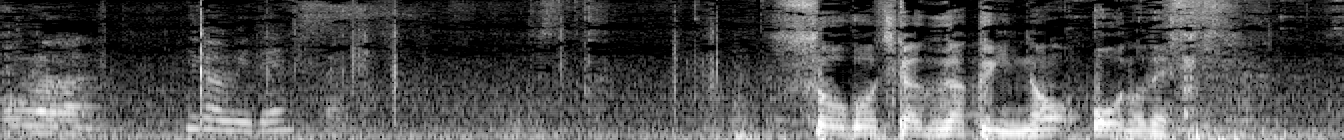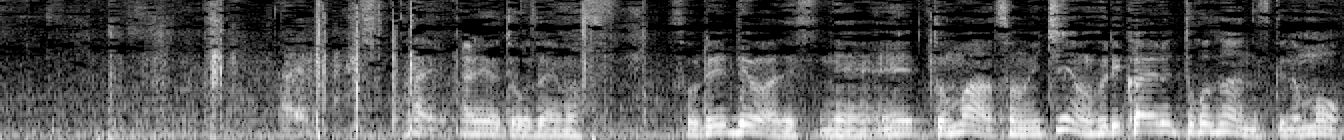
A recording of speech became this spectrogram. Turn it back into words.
高村何？ひろみです。総合地学学院の大野ですはい、ありがとうございます。それではですね、えーとまあ、その1年を振り返るってことなんですけども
